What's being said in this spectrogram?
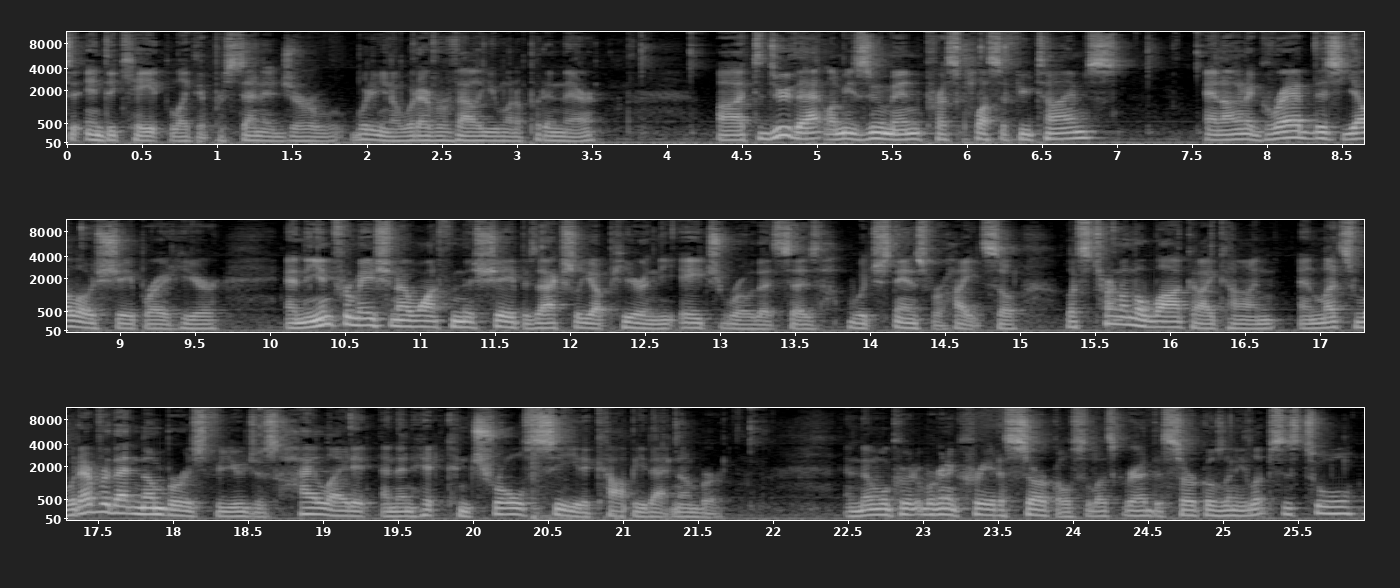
to indicate like a percentage or what you know whatever value you want to put in there. Uh, to do that, let me zoom in, press plus a few times, and I'm going to grab this yellow shape right here. And the information I want from this shape is actually up here in the H row that says, which stands for height. So let's turn on the lock icon and let's, whatever that number is for you, just highlight it and then hit Control C to copy that number. And then we we are going to create a circle. So let's grab the circles and ellipses tool,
